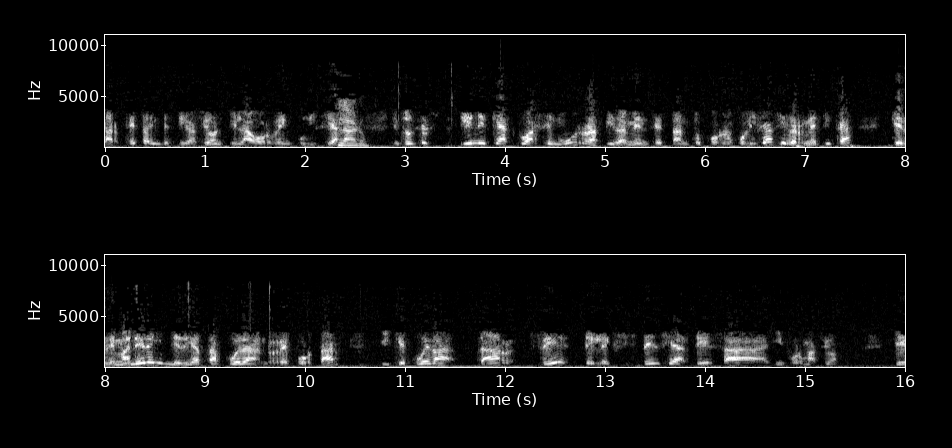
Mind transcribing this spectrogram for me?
carpeta de investigación y la orden judicial. Claro. Entonces, tiene que actuarse muy rápidamente, tanto por la Policía Cibernética, que de manera inmediata pueda reportar y que pueda dar fe de la existencia de esa información. Que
